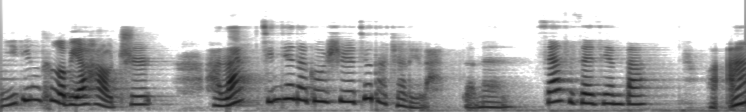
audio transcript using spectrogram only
一定特别好吃。好啦，今天的故事就到这里啦，咱们下次再见吧，晚安。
